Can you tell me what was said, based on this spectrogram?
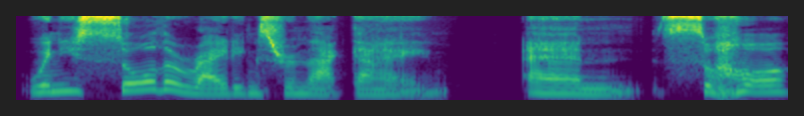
When you saw the ratings from that game and saw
